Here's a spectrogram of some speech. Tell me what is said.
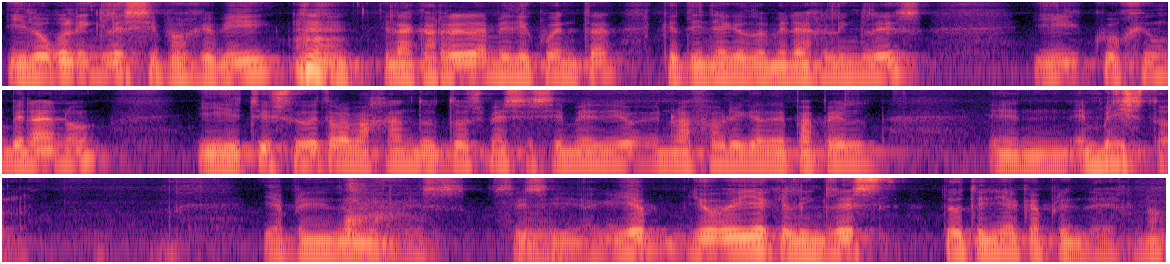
Y luego el inglés sí, porque vi en la carrera me di cuenta que tenía que dominar el inglés y cogí un verano y estuve trabajando dos meses y medio en una fábrica de papel en, en Bristol y aprendiendo el inglés. Sí, sí. Yo, yo veía que el inglés lo tenía que aprender. ¿no?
